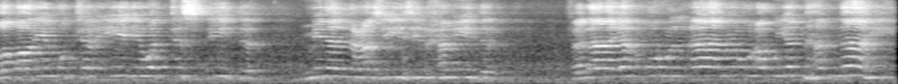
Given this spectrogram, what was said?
وطريق التأييد والتسديد من العزيز الحميد. فلا يأمر الآمر أو ينهى الناهي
